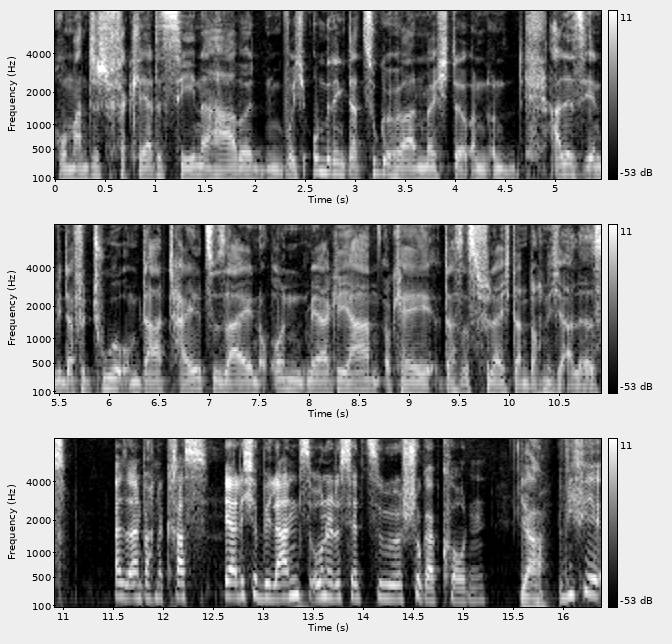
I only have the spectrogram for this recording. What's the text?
romantisch verklärte Szene habe, wo ich um unbedingt dazugehören möchte und, und alles irgendwie dafür tue, um da Teil zu sein und merke, ja, okay, das ist vielleicht dann doch nicht alles. Also einfach eine krass ehrliche Bilanz, ohne das jetzt zu sugarcoden. Ja. Wie viel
